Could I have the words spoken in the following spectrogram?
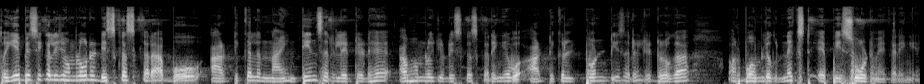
तो ये बेसिकली जो हम लोगों ने डिस्कस करा, वो आर्टिकल 19 से रिलेटेड है। अब हम लोग जो डिस्कस करेंगे, वो आर्टिकल 20 से रिलेटेड होगा और वो हम लोग नेक्स्ट एपिसोड में करेंगे।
